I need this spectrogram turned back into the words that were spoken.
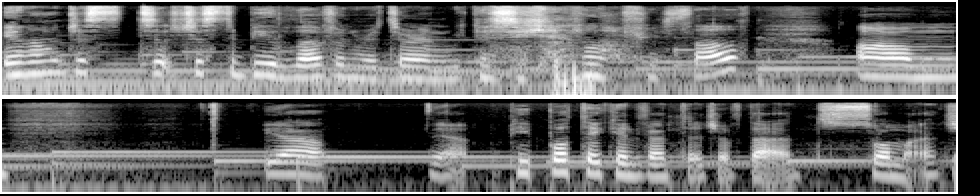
you know just to, just to be loved in return because you can love yourself. Um yeah yeah. People take advantage of that so much.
